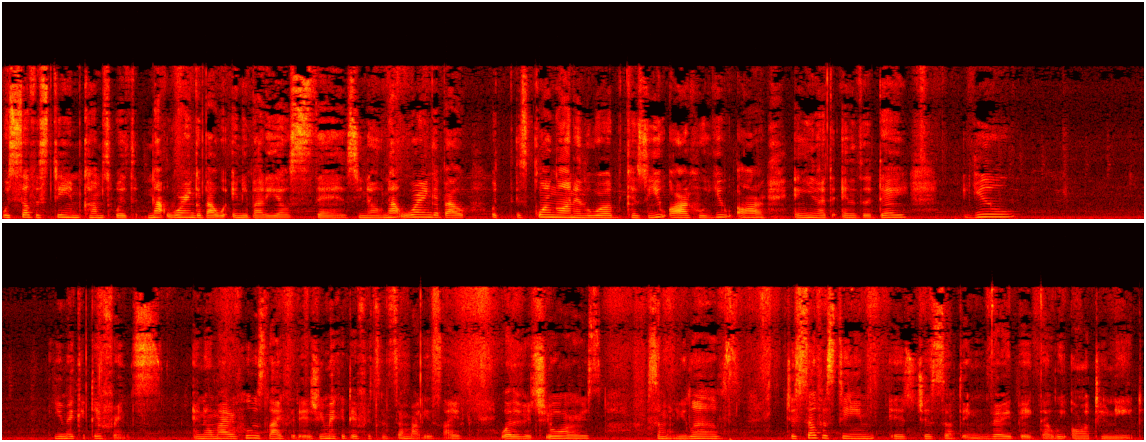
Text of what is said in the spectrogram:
with self esteem comes with not worrying about what anybody else says, you know, not worrying about what is going on in the world because you are who you are, and you know, at the end of the day, you you make a difference. And no matter whose life it is, you make a difference in somebody's life, whether it's yours, someone you love. Just self esteem is just something very big that we all do need,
